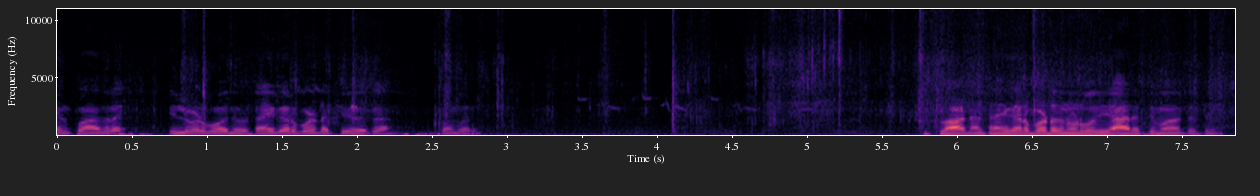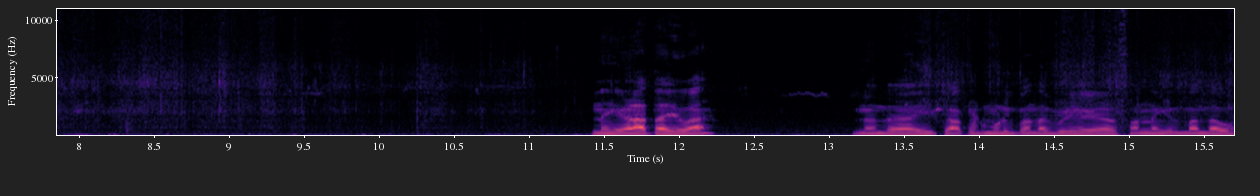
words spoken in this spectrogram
ಏನಪ್ಪ ಅಂದ್ರೆ, ಇಲ್ಲಿ ನೋಡ್ಬೋದು ನೀವು ಟೈಗರ್ ಬರ್ಡ್ ಹತ್ತಿ ತೊಂಬರಿ ಈ ಪ್ಲಾಟ್ನ ಟೈಗರ್ ಬರ್ಡ್ ನೋಡ್ಬೋದು ಯಾವ ರೀತಿ ಮಾಡತೈತಿ ನಾ ಹೇಳತ್ತ ಇವ. ಇನ್ನೊಂದು ಈ ಚಾಕ್ಲೇಟ್ ಮುಡಿಗೆ ಬಂದಾವ, ಬಿಳಿ ಸಣ್ಣಗೆ ಬಂದಾವು.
